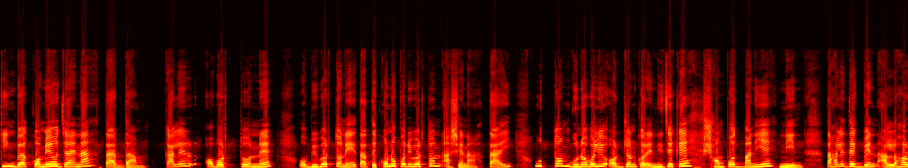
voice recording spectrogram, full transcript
কিংবা কমেও যায় না তার দাম। কালের অবর্তনে ও বিবর্তনে তাতে কোনো পরিবর্তন আসে না। তাই উত্তম গুণাবলী অর্জন করে নিজেকে সম্পদ বানিয়ে নিন। তাহলে দেখবেন আল্লাহর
